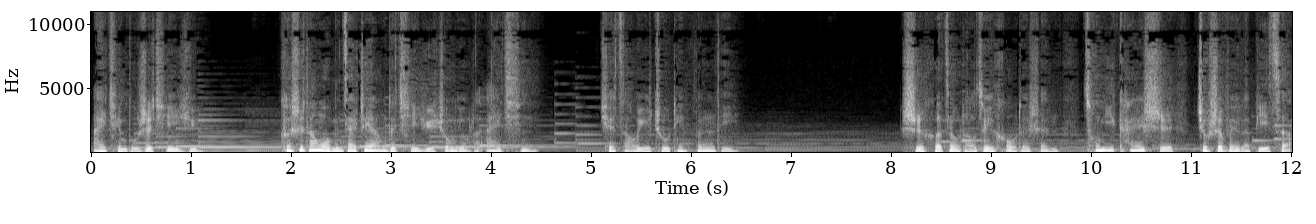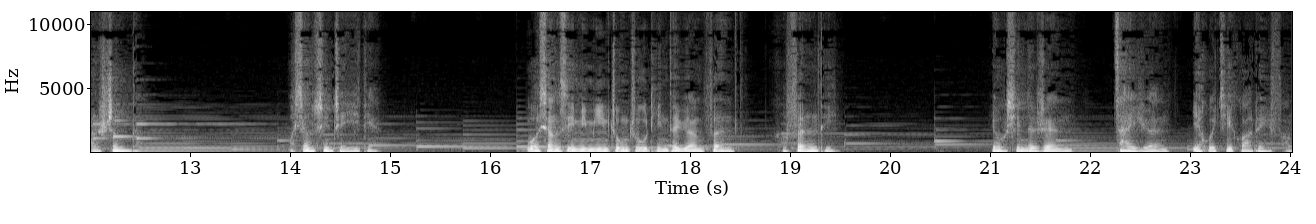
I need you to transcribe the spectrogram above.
爱情不是奇遇，可是当我们在这样的奇遇中有了爱情，却早已注定分离。适合走到最后的人，从一开始就是为了彼此而生的。我相信这一点。我相信冥冥中注定的缘分。和分离，有心的人再远也会记挂对方；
